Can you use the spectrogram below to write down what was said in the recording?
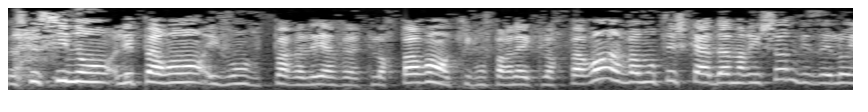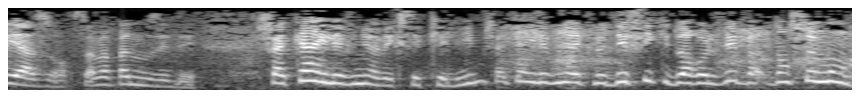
Parce que sinon, les parents, ils vont parler avec leurs parents, qui vont parler avec leurs parents, on va monter jusqu'à Adam Arishon, des Eloyazor. Ça va pas nous aider. Chacun, il est venu avec ses kelim, chacun, il est venu avec le défi qu'il doit relever dans ce monde.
